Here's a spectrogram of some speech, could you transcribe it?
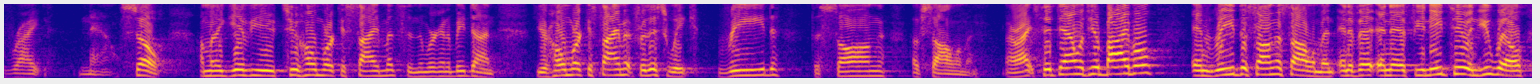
right now. So, I'm going to give you two homework assignments and then we're going to be done. Your homework assignment for this week read the Song of Solomon. All right? Sit down with your Bible and read the Song of Solomon. And if, it, and if you need to, and you will,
